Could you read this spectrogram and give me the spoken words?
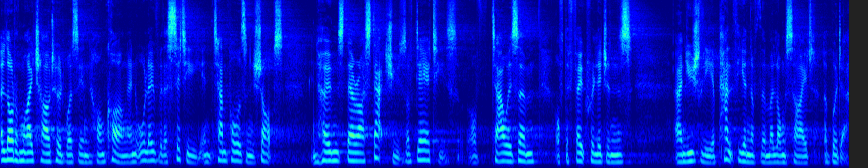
A lot of my childhood was in Hong Kong and all over the city, in temples and shops in homes, there are statues of deities, of Taoism, of the folk religions, and usually a pantheon of them alongside a Buddha.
